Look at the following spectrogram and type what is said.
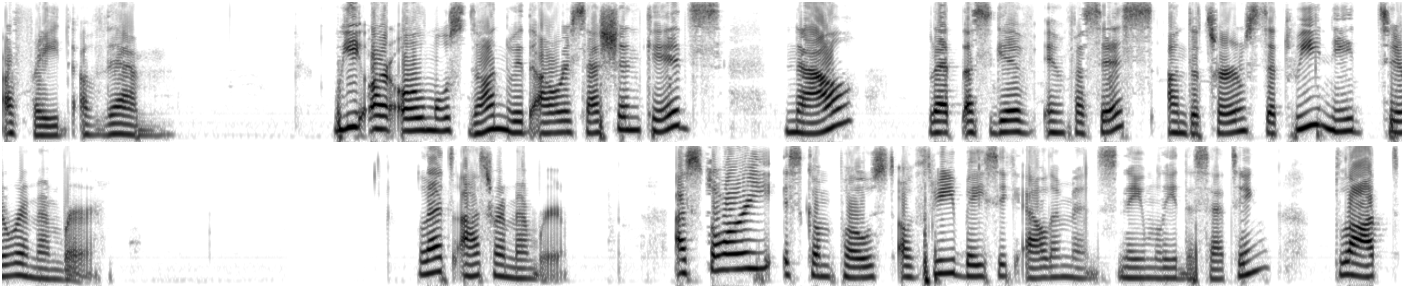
afraid of them. We are almost done with our session, kids. Now, let us give emphasis on the terms that we need to remember. Let us remember. A story is composed of three basic elements, namely the setting, plot,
